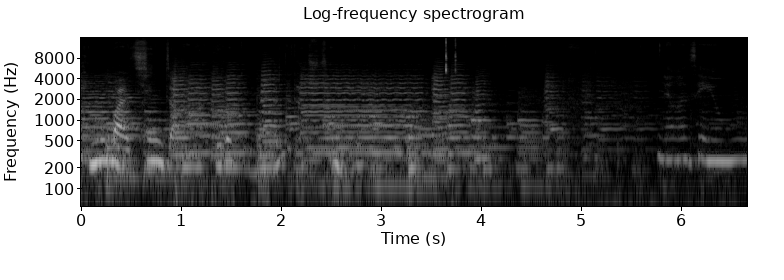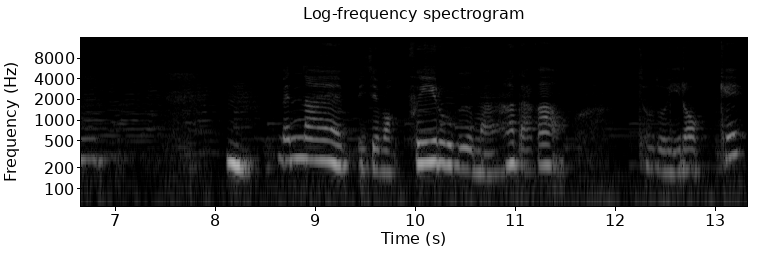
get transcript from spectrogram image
정말 진짜 이것도 먹는데 다 추천한다. 안녕하세요. 음, 맨날 이제 막 브이로그만 하다가 저도 이렇게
